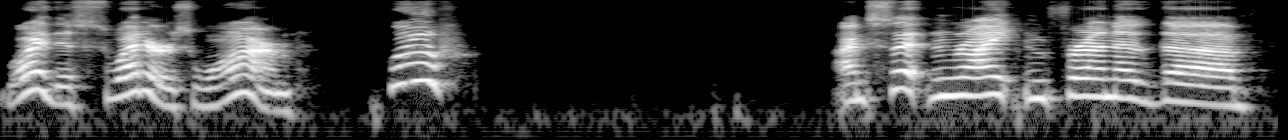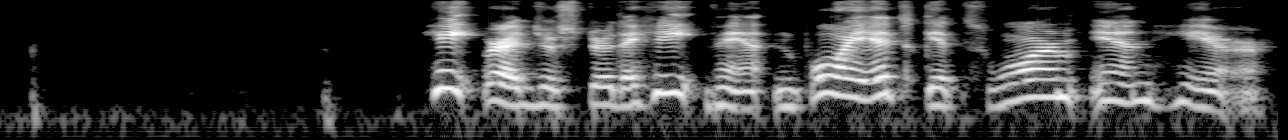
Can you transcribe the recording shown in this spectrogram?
Boy, this sweater's warm. Woo! I'm sitting right in front of the heat register, the heat vent, and boy, it gets warm in here.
